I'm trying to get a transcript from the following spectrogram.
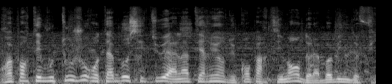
reportez-vous toujours au tableau situé à l'intérieur du compartiment de la bobine de fil.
